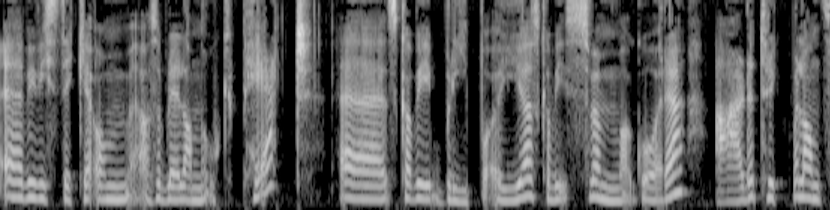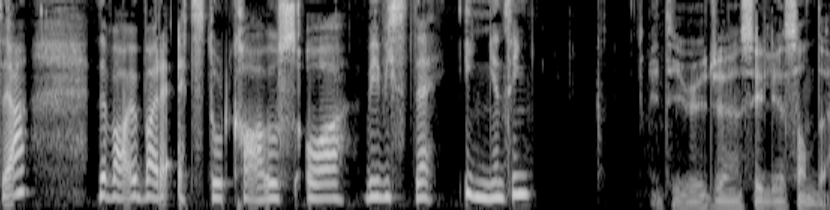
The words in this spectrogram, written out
Eh, vi visste ikke om altså ble landet okkupert. Eh, skal vi bli på øya? Skal vi svømme av gårde? Er det trygt på landsida? Det var jo bare et stort kaos, og vi visste ingenting. Intervjuer eh, Silje Sande.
